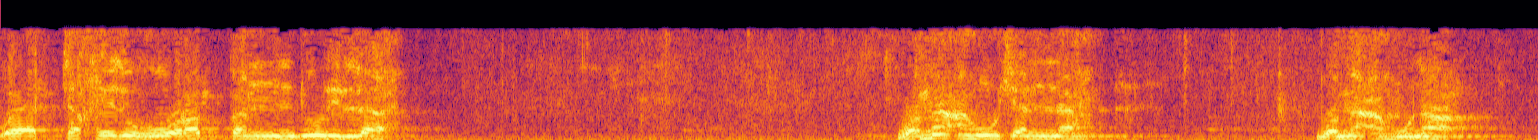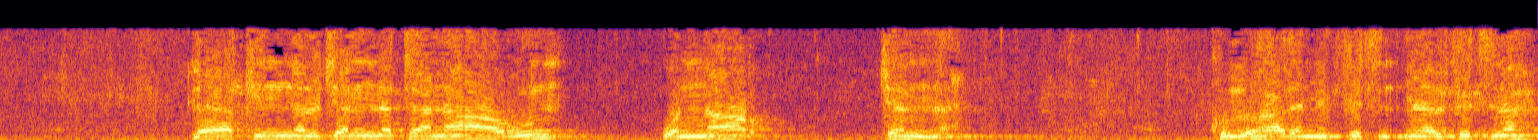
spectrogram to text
ويتخذه ربا من دون الله. ومعه جنة ومعه نار. لكن الجنة نار والنار جنة. كل هذا من, فتن من الفتنة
